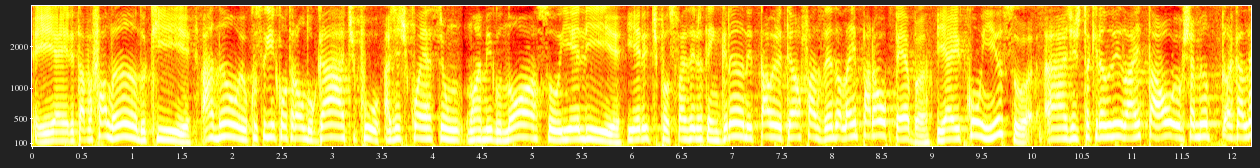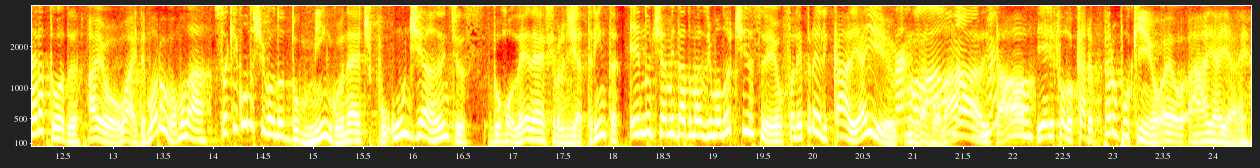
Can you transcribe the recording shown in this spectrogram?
E aí ele tava falando que, ah, não, eu consegui encontrar um lugar, tipo, a gente conhece um, um amigo nosso, e ele, e ele, tipo, os pais dele têm grana e tal, ele tem uma fazenda lá em Paraupeba. E aí com isso, a gente tá querendo ir lá e tal, eu chamei a galera toda. Aí eu, uai, demorou, vamos lá. Só que quando chegou no domingo, né, tipo, um dia antes do rolê, né, que era dia 30, ele não tinha me dado mais nenhuma notícia. Eu falei pra ele, cara, e aí? Vai não vai rolar rolar não? e Uhum. tal? E aí ele falou, cara, pera um pouquinho. Eu, ai, ai, ai.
